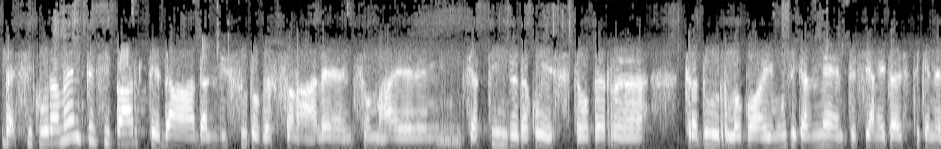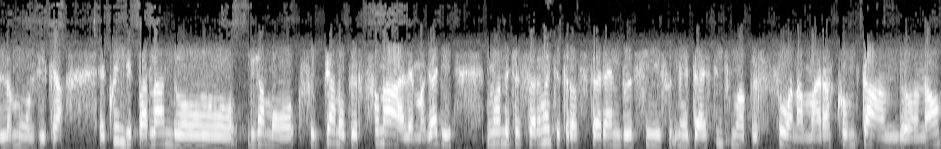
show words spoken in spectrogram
Beh, sicuramente si parte da, dal vissuto personale, insomma, e, si attinge da questo per tradurlo poi musicalmente sia nei testi che nella musica e quindi parlando diciamo sul piano personale magari non necessariamente trasferendosi nei testi in prima persona ma raccontando no?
